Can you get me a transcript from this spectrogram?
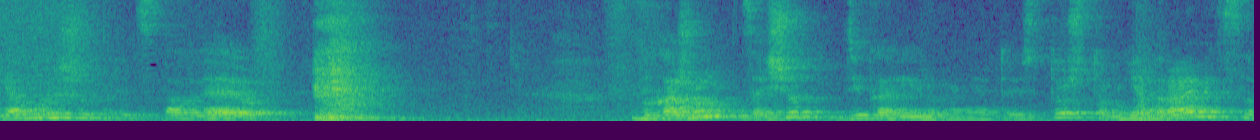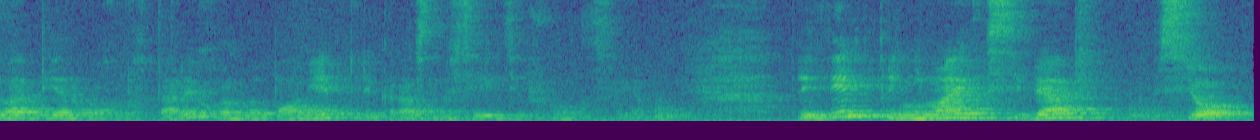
я больше представляю, выхожу за счет декорирования. То есть то, что мне нравится, во-первых, во-вторых, он выполняет прекрасно все эти функции. Префект принимает в себя все.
